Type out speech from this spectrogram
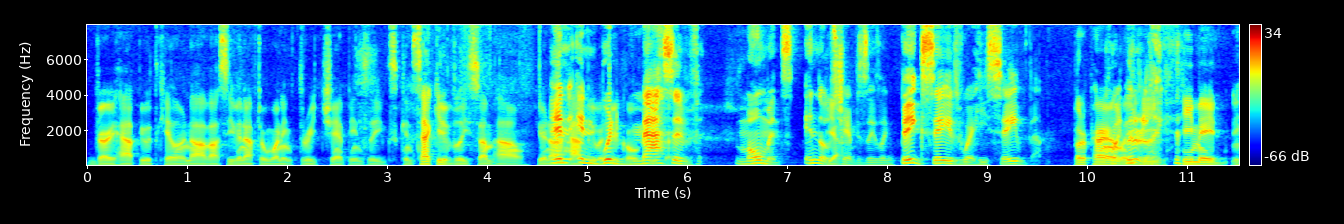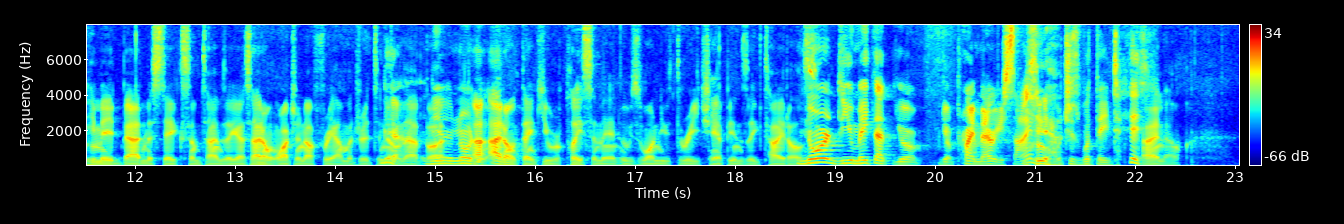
very happy with Keylor Navas, even after winning three Champions Leagues consecutively. Somehow, you're not and happy and with with massive moments in those Yeah. Champions Leagues, like big saves where he saved them. But apparently, he, he made he made bad mistakes sometimes. I guess I don't watch enough Real Madrid to know Yeah, that. But do I, I. I don't think you replace a man who's won you three Champions League titles. Nor do you make that your your primary signing, Yeah. which is what they did. I know.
